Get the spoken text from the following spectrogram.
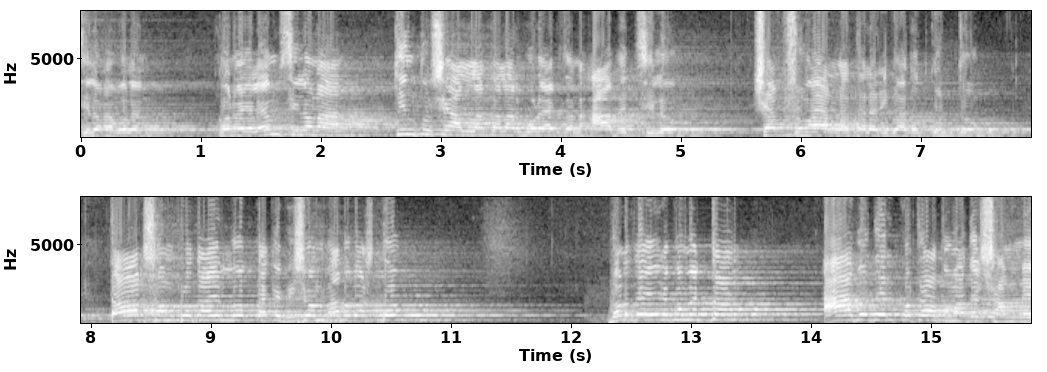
ছিল না বলেন? কোনো এলেম ছিল না, কিন্তু সে আল্লাহ তালার বড় একজন আবেদ ছিল। সব সময় আল্লাহ তালার ইবাদত করত। তার সম্প্রদায়ের লোক তাকে ভীষণ ভালোবাসত। বলে যে, এরকম একটা আবেদের কথা তোমাদের সামনে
